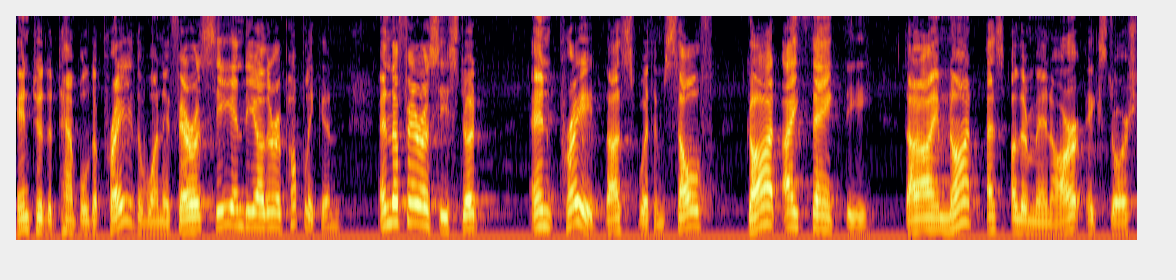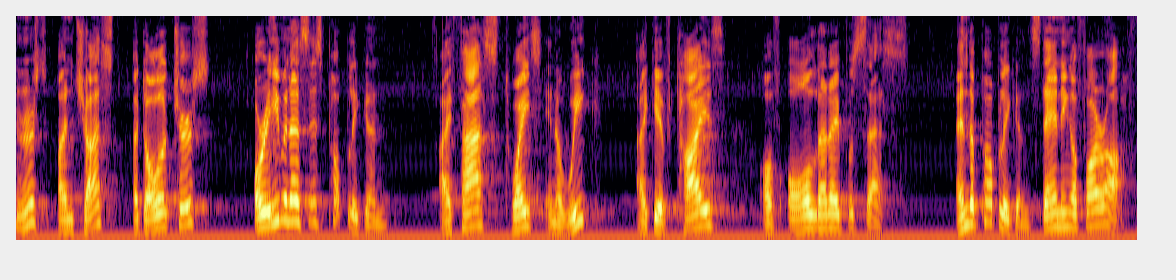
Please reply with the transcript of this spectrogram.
into the temple to pray, the one a Pharisee and the other a publican. And the Pharisee stood and prayed thus with himself God, I thank thee that I am not as other men are, extortioners, unjust, idolaters, or even as this publican. I fast twice in a week, I give tithes of all that I possess. And the publican, standing afar off,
